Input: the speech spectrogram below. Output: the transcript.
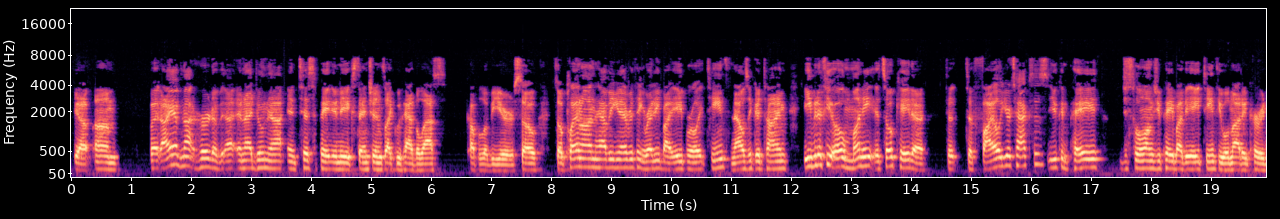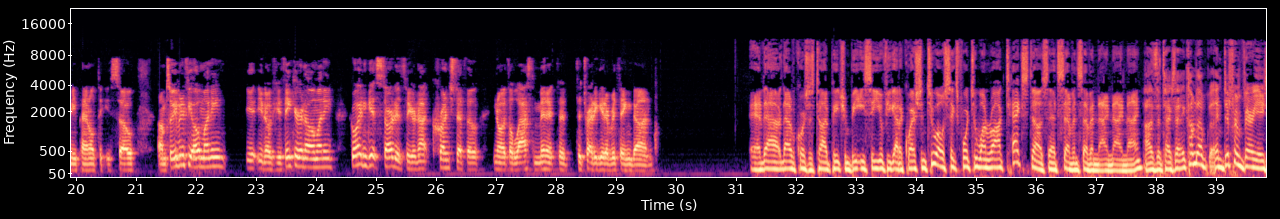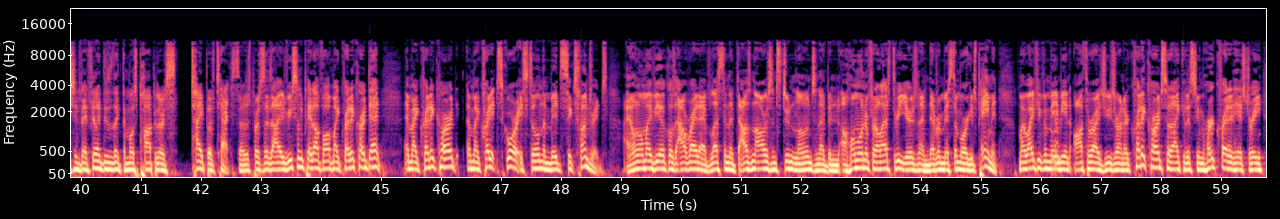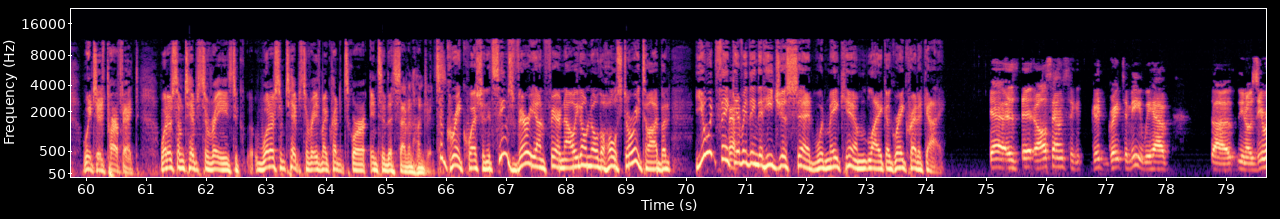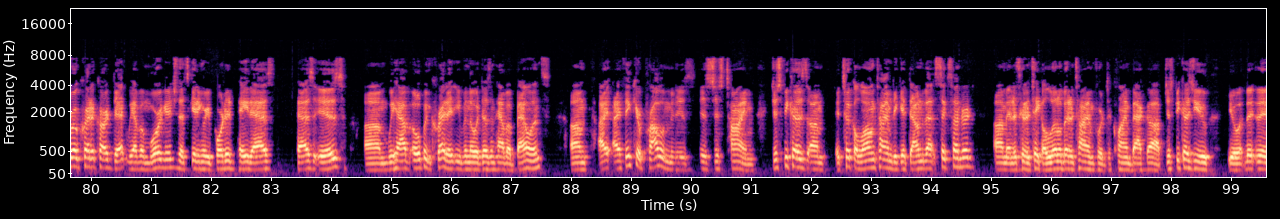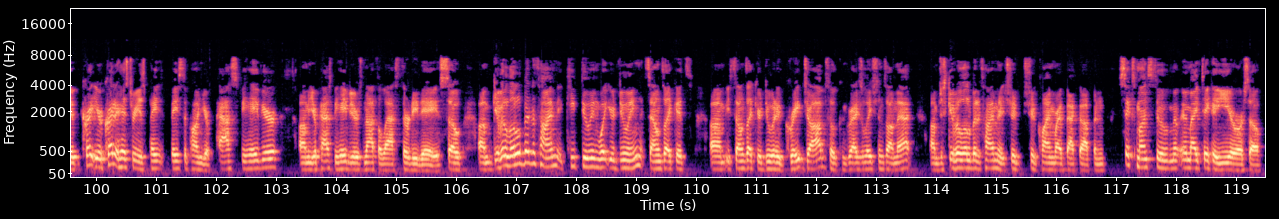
Yeah. Um, but I have not heard of, and I do not anticipate any extensions like we've had the last couple of years. So, so plan on having everything ready by April 18th. Now's a good time. Even if you owe money, it's okay to, to, to file your taxes. You can pay just so long as you pay by the 18th, you will not incur any penalties. So, um, so even if you owe money, you, you know, if you think you're going to owe money, go ahead and get started so you're not crunched at the, you know, at the last minute to, to try to get everything done. And uh, that, of course, is Todd Pietzsch from BECU. If you got a question, 206 421 Rock, text us at 77999. Uh, it's a text. It comes up in different variations, but I feel like this is like the most popular type of text. So this person says, I recently paid off all of my credit card debt and my credit card and my credit score is still in the mid 600s. I own all my vehicles outright. I have less than a thousand dollars in student loans and I've been a homeowner for the last three years and I've never missed a mortgage payment. My wife even made me an authorized user on her credit card so that I could assume her credit history, which is perfect. What are some tips to raise to, what are some tips to raise my credit score into the 700s? It's a great question. It seems very unfair. Now, we don't know the whole story, Todd, but you would think everything that he just said would make him like a great credit guy. Yeah, it, it all sounds good, great to me. We have, uh, you know, zero credit card debt. We have a mortgage that's getting reported paid as as is. Um, we have open credit, even though it doesn't have a balance. Um, I, I think your problem is is just time. Just because um, it took a long time to get down to that 600, um, and it's going to take a little bit of time for it to climb back up. Just because you you the, the credit your credit history is pa- based upon your past behavior. Um, your past behavior is not the last 30 days. So um, give it a little bit of time. Keep doing what you're doing. It sounds like it's um, it sounds like you're doing a great job. So congratulations on that. Um, just give it a little bit of time, and it should should climb right back up. And six months to it might take a year or so.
